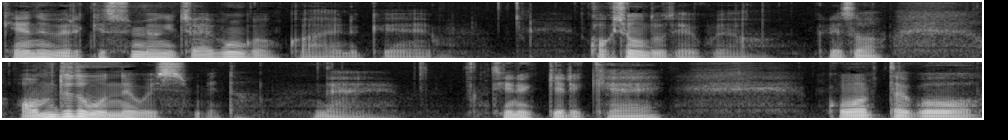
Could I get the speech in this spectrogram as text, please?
걔는 왜 이렇게 수명이 짧은 걸까 이렇게 걱정도 되고요. 그래서 엄두도 못 내고 있습니다. 네. 뒤늦게 이렇게 고맙다고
